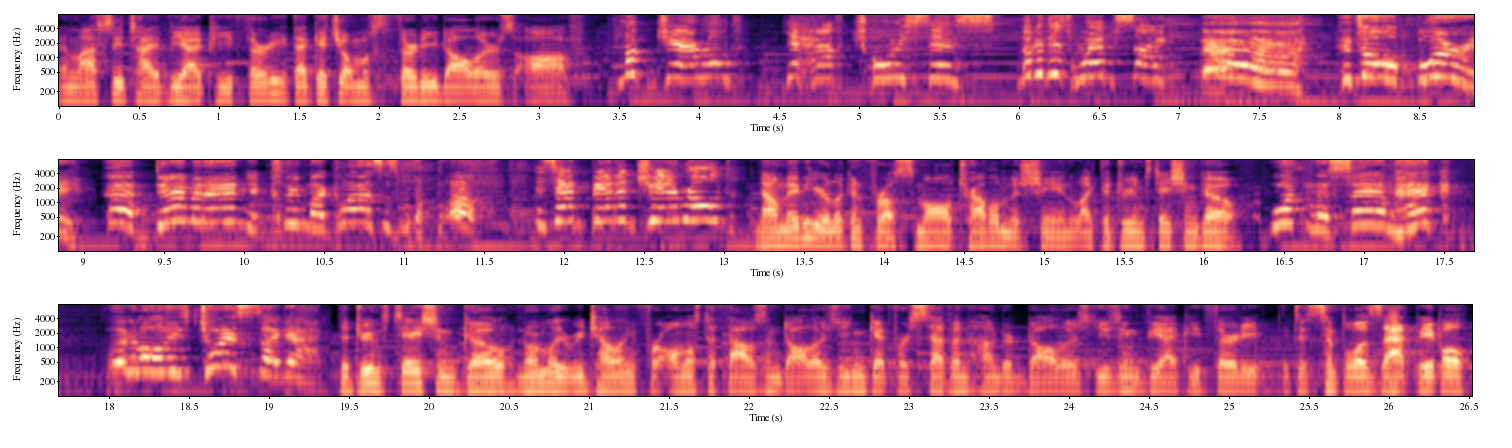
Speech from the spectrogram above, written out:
And lastly, try VIP 30. That gets you almost $30 off. Look, Gerald, you have choices. Look at this website. Ah, it's all blurry. Ah, damn it, Ann, you clean my glasses with a puff. Is that better, Gerald? Now maybe you're looking for a small travel machine like the DreamStation Go. What in the Sam heck? Look at all these choices I got! The DreamStation Go, normally retailing for almost $1,000, you can get for $700 using VIP 30. It's as simple as that, people.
